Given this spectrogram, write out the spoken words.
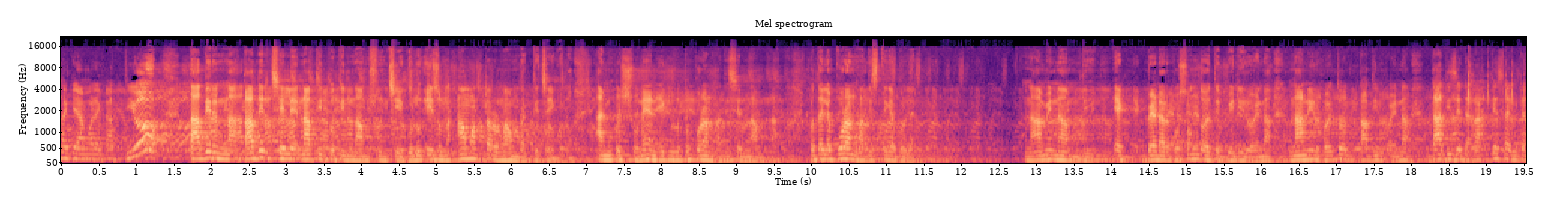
থাকে আমার এক আত্মীয়, তাদের না তাদের ছেলে নাতিপতির নাম শুনছি এগুলো এই জন্য আমারটারও নাম রাখতে চাই এগুলো। আমি কই, শুনেন, এগুলো তো কোরআন হাদিসের নাম না। তাইলে কোরআন হাদিস থেকে বললেন না, আমি নাম দিই। এক বেডার পছন্দ হয়তো বেডির হয় না, নানির হয়তো দাদির হয় না। দাদি যেটা রাখতে চায় ওইটা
